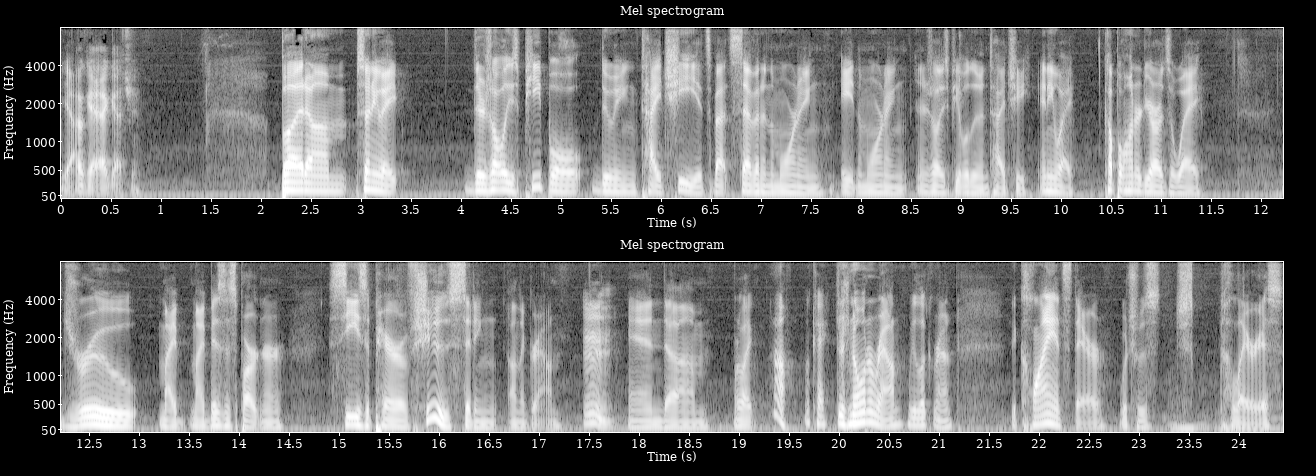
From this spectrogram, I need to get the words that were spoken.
Yeah. Okay, I got you. But um, so anyway, there's all these people doing Tai Chi. It's about seven in the morning, eight in the morning, and there's all these people doing Tai Chi. Anyway, a couple hundred yards away, Drew, my my business partner, sees a pair of shoes sitting on the ground, Mm. and um, we're like, oh, okay. There's no one around. We look around. The client's there, which was just hilarious,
